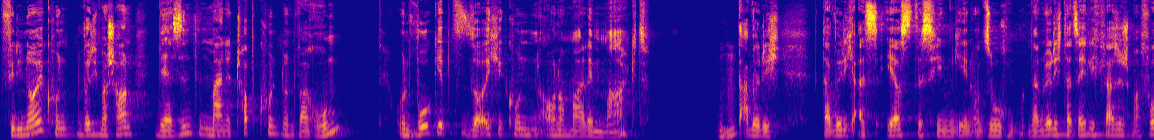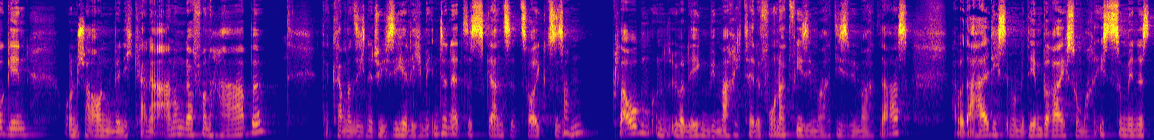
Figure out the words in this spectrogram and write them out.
Für die Neukunden würde ich mal schauen, wer sind denn meine Top-Kunden und warum? Und wo gibt's solche Kunden auch nochmal im Markt? Mhm. Da würde ich, da würde ich als erstes hingehen und suchen. Und dann würde ich tatsächlich klassisch mal vorgehen und schauen, wenn ich keine Ahnung davon habe, dann kann man sich natürlich sicherlich im Internet das ganze Zeug zusammenklauben und überlegen, wie mache ich Telefonakquise, wie mache ich dies, wie mache ich das. Aber da halte ich es immer mit dem Bereich, so mache ich es zumindest.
